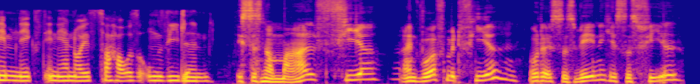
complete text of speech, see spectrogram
demnächst in ihr neues Zuhause umsiedeln. Ist es normal, vier, ein Wurf mit vier? Oder ist es wenig, ist es viel?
